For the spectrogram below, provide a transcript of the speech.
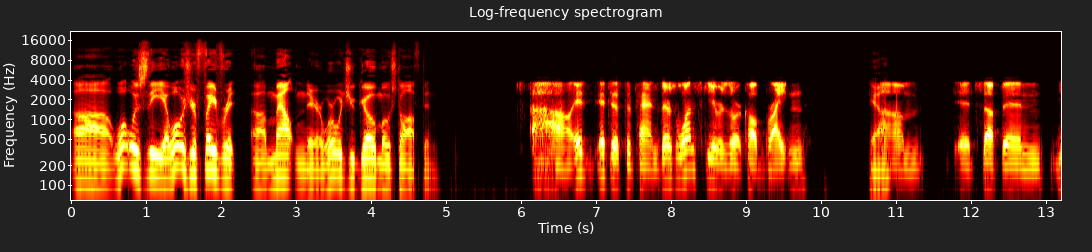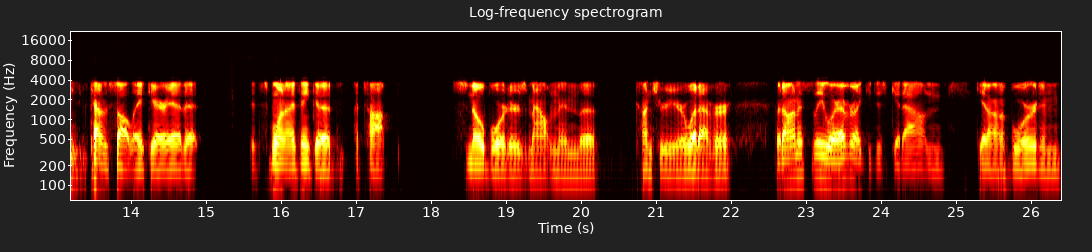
uh, what was the what was your favorite mountain there? Where would you go most often? Oh, it it just depends. There's one ski resort called Brighton. Yeah. Um, it's up in kind of the Salt Lake area. That it's one I think a a top snowboarders mountain in the country or whatever. But honestly, wherever I could just get out and get on a board and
